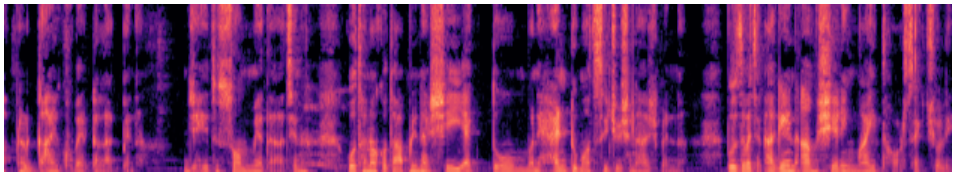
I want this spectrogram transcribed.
আপনার গায়ে খুব একটা লাগবে না। যেহেতু সৌম্যতা আছে না, কোথাও না কোথাও আপনি না সেই একদম মানে হ্যান্ড টু মাউথ সিচুয়েশানে আসবেন না। বুঝতে পারছেন? Again I am sharing my thoughts actually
